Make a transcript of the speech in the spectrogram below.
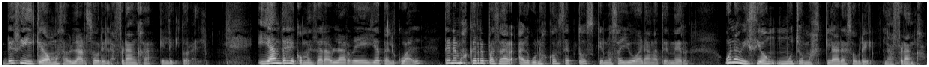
decidí que vamos a hablar sobre la franja electoral. Y antes de comenzar a hablar de ella tal cual, tenemos que repasar algunos conceptos que nos ayudarán a tener una visión mucho más clara sobre la franja.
